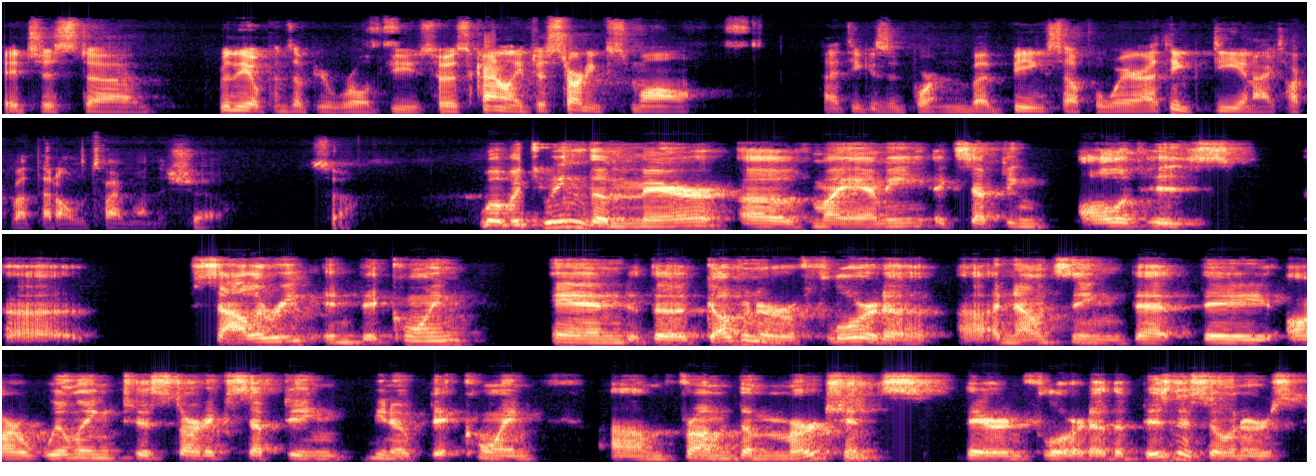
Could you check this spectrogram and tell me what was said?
it just uh, really opens up your worldview so it's kind of like just starting small i think is important but being self-aware i think d and i talk about that all the time on the show so well between the mayor of miami accepting all of his uh, salary in bitcoin and the governor of florida uh, announcing that they are willing to start accepting you know bitcoin um, from the merchants there in Florida, the business owners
